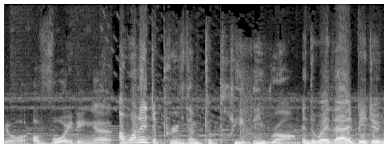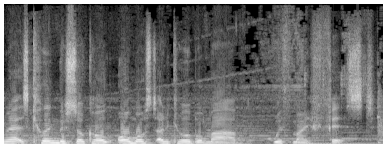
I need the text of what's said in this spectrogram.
you're avoiding it. I wanted to prove them completely wrong. And the way that I'd be doing that is killing their so-called almost unkillable mob with my fist.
